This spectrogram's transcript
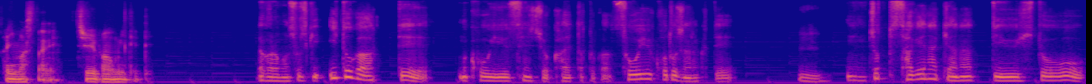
ありましたね。中盤を見てて。だからまあ正直意図があって、まあ、こういう選手を変えたとか、そういうことじゃなくて、うん。うん、ちょっと下げなきゃなっていう人を、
